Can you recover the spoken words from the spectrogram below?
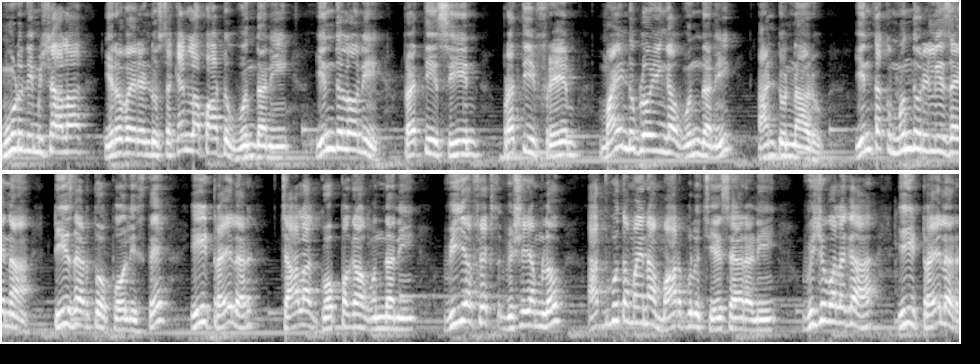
మూడు నిమిషాల ఇరవై రెండు సెకండ్ల పాటు ఉందని ఇందులోని ప్రతి సీన్ ప్రతి ఫ్రేమ్ మైండ్ బ్లోయింగ్గా ఉందని అంటున్నారు. ఇంతకు ముందు రిలీజ్ అయిన టీజర్తో పోలిస్తే ఈ ట్రైలర్ చాలా గొప్పగా ఉందని విఎఫ్ఎక్స్ విషయంలో అద్భుతమైన మార్పులు చేశారని విజువల్గా ఈ ట్రైలర్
